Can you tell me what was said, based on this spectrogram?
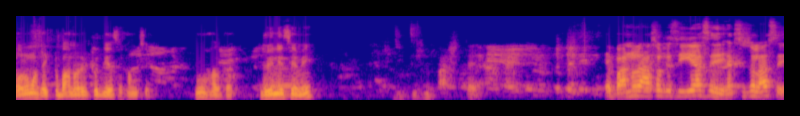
মলম আছে একটু বানর একটু দিয়েছে খামচি। হুম হালকা। ধুয়ে নিয়েছি আমি। বানর আসল ইয়ে আছে হ্যাক্সেসল আছে।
